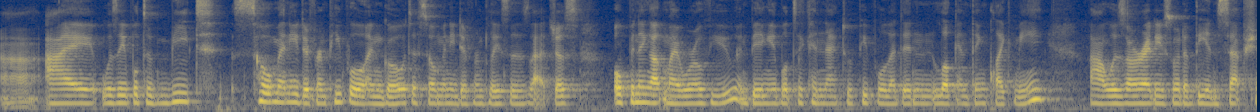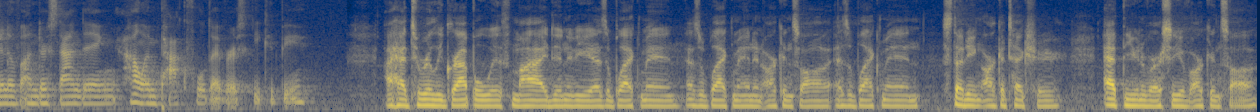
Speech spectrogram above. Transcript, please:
uh, I was able to meet so many different people and go to so many different places that just opening up my worldview and being able to connect with people that didn't look and think like me uh, was already sort of the inception of understanding how impactful diversity could be. I had to really grapple with my identity as a black man, as a black man in Arkansas, as a black man studying architecture at the University of Arkansas.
